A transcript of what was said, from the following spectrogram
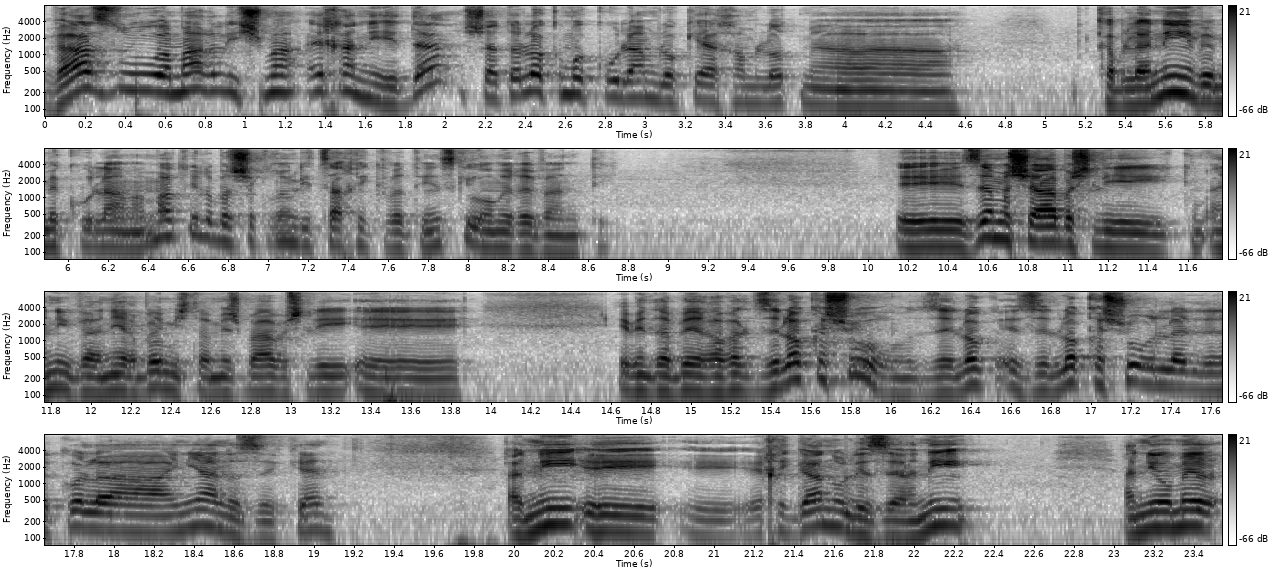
ואז הוא אמר לי, שמע, איך אני אדע שאתה לא כמו כולם לוקח עמלות מהקבלנים ומכולם? אמרתי לו, שקוראים לי צחי קבטינסקי, הוא אומר, הבנתי. זה מה שאבא שלי, אני ואני הרבה משתמש באבא שלי, מדבר, אבל זה לא קשור, זה לא, זה לא קשור לכל העניין הזה, כן? אני, איך הגענו לזה? אני, אני אומר,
